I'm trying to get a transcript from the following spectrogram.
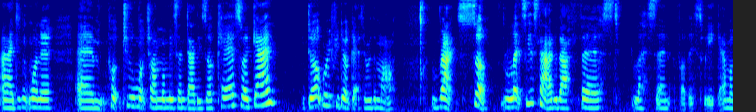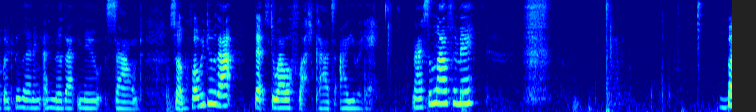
and I didn't want to um, put too much on mummies and daddies. Okay, so again, don't worry if you don't get through them all. Right, so let's get started with our first lesson for this week and we're going to be learning another new sound. So before we do that, let's do our flashcards. Are you ready? Nice and loud for me. B.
